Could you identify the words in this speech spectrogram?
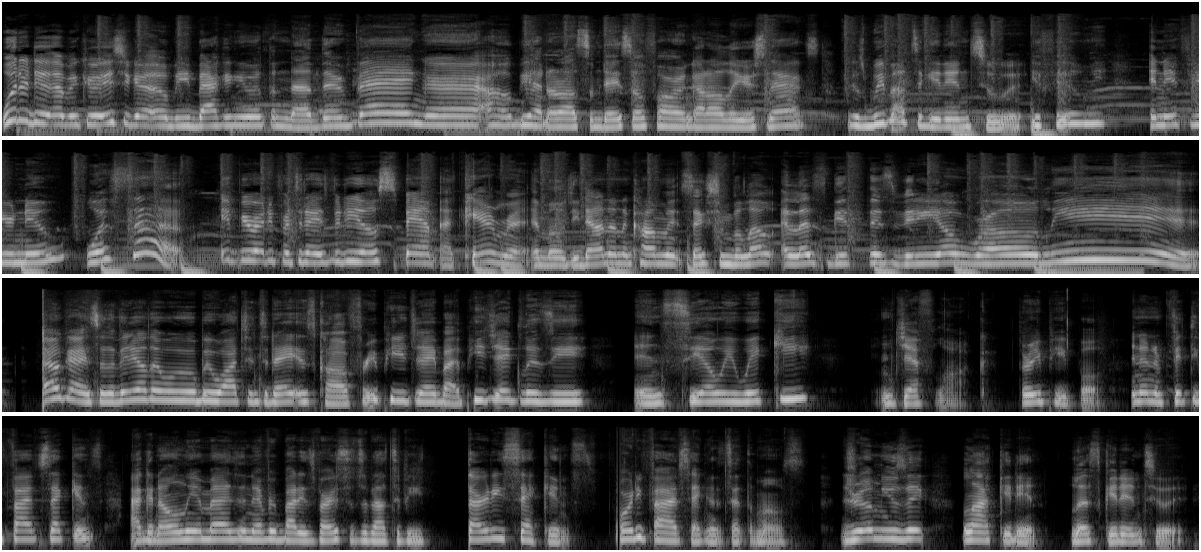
What it do, LB crew? It's your girl LB back again with another banger. I hope you had an awesome day so far and got all of your snacks because we about to get into it. You feel me? And if you're new, what's up? If you're ready for today's video, spam a camera emoji down in the comment section below and let's get this video rolling. Okay, so the video that we will be watching today is called Free PJ by PJ Glizzy and COE Wiki and Jeff Loc. Three people. And in 55 seconds, I can only imagine everybody's verse is about to be 30 seconds, 45 seconds at the most. Drill music, lock it in. Let's get into it.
